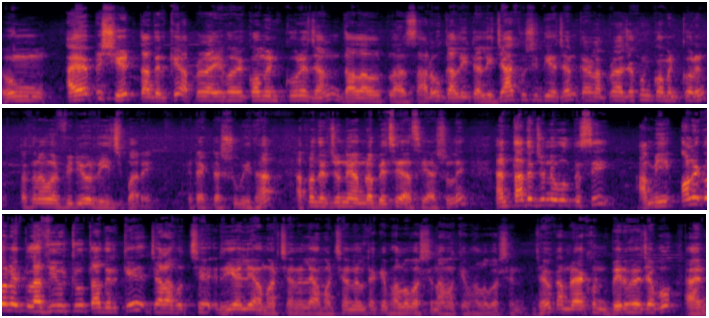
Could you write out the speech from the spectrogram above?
এবং আই অ্যাপ্রিসিয়েট তাদেরকে। আপনারা এইভাবে কমেন্ট করে যান, দালাল প্লাস আরও গালি টালি যা খুশি দিয়ে যান, কারণ আপনারা যখন কমেন্ট করেন তখন আমার ভিডিও রিচ বাড়ে। এটা একটা সুবিধা। আপনাদের জন্য আমরা বেঁচে আছি আসলে। অ্যান্ড তাদের জন্য বলতেছি, আমি অনেক অনেক লাভ ইউ টু তাদেরকে, যারা হচ্ছে রিয়েলি আমার চ্যানেলে আমার চ্যানেলটাকে ভালোবাসেন, আমাকে ভালোবাসেন। যাই হোক, আমরা এখন বের হয়ে যাব। অ্যান্ড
